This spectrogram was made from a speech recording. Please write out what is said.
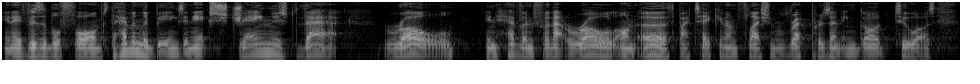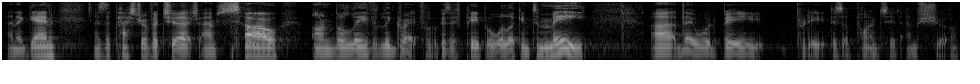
in a visible form to the heavenly beings. And he exchanged that role in heaven for that role on earth by taking on flesh and representing God to us. And again, as the pastor of a church, I'm so unbelievably grateful because if people were looking to me, uh, they would be pretty disappointed, I'm sure.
